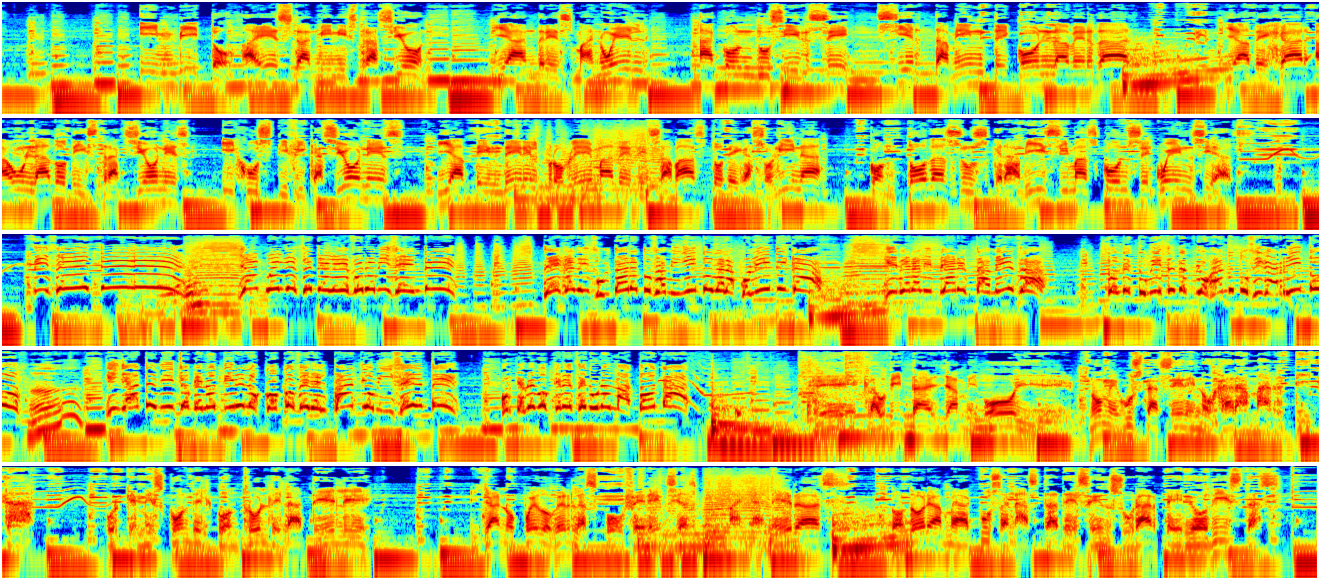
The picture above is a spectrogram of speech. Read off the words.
Invito a esta administración y a Andrés Manuel a conducirse ciertamente con la verdad y a dejar a un lado distracciones y justificaciones y atender el problema de desabasto de gasolina con todas sus gravísimas consecuencias. ¡Vicente! Limpiar esta mesa! ¡Donde estuviste despiojando tus cigarritos! ¿Ah? ¡Y ya te he dicho que no tires los cocos en el patio, Vicente! ¡Porque luego crecen unas matotas! Eh, Claudita, ya me voy. No me gusta hacer enojar a Martita, porque me esconde el control de la tele y ya no puedo ver las conferencias mañaneras, donde ahora me acusan hasta de censurar periodistas.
